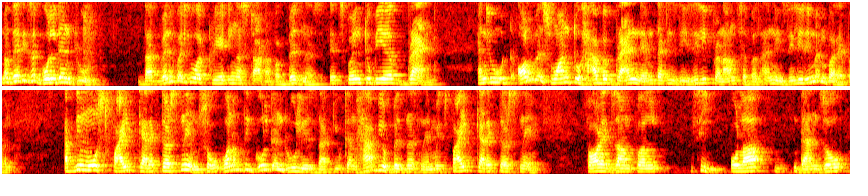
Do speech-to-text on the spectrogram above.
Now there is a golden rule that whenever you are creating a startup a business it's going to be a brand and you would always want to have a brand name that is easily pronounceable and easily rememberable. At the most five characters name. So one of the golden rule is that you can have your business name with five characters name. For example see ola dunzo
